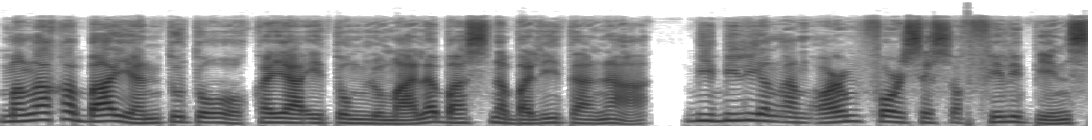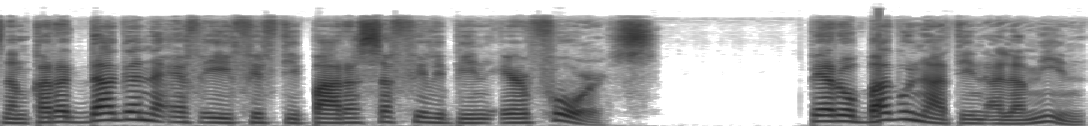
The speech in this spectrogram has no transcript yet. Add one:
Mga kabayan totoo kaya itong lumalabas na balita na, bibili ang Armed Forces of Philippines ng karagdagan na FA-50 para sa Philippine Air Force. Pero bago natin alamin,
